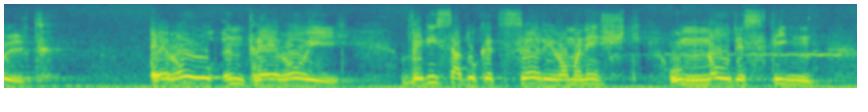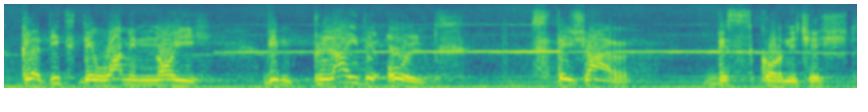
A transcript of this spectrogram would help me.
old, erou între eroi, veni să aducă țării românești un nou destin clădit de oameni noi, din plai de old, stejar de scornicești.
